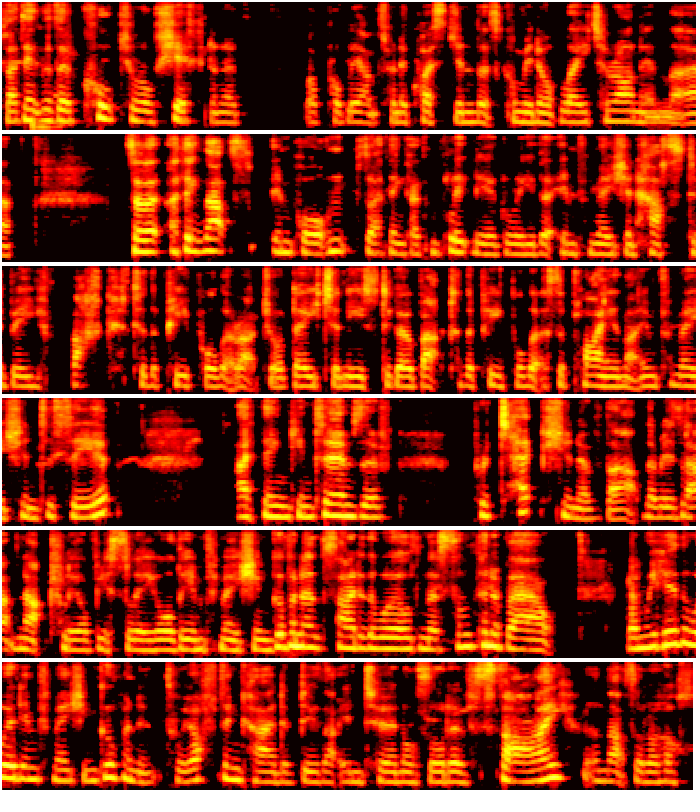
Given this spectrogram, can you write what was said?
So I think there's a mm-hmm. cultural shift and i will probably answering a question that's coming up later on in there. So I think that's important. So I think I completely agree that information has to be back to the people that are at your data needs to go back to the people that are supplying that information to see it. I think in terms of protection of that, there is that naturally, obviously, all the information governance side of the world. And there's something about when we hear the word information governance, we often kind of do that internal sort of sigh and that sort of oh,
